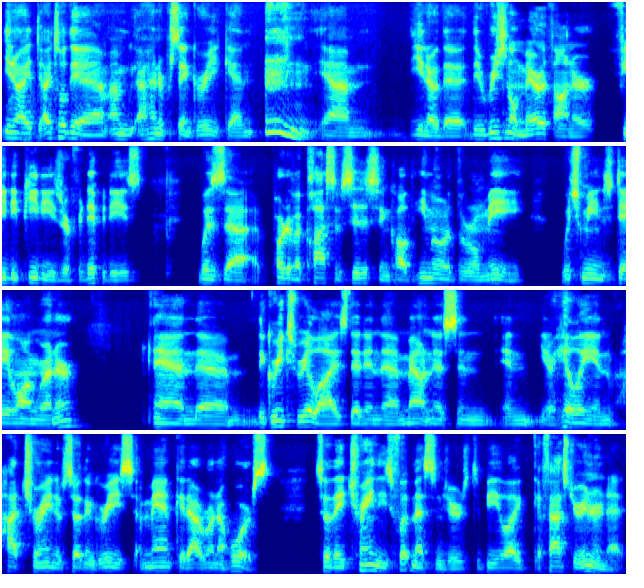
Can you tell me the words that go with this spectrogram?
you know, I, I told you I'm 100% Greek, and um, you know the the original marathoner Phidippides or Phidippides was uh, part of a class of citizen called hemodromi, which means day long runner. And um, the Greeks realized that in the mountainous and and you know hilly and hot terrain of southern Greece, a man could outrun a horse. So they trained these foot messengers to be like a faster internet.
